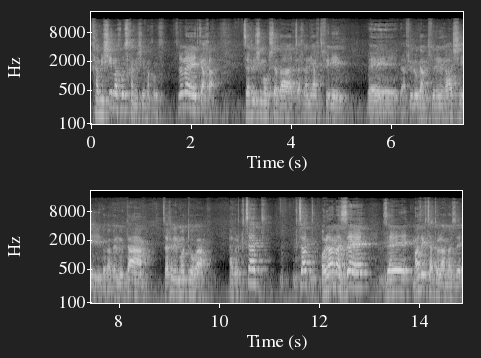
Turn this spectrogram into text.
50 אחוז, 50 אחוז. זאת אומרת ככה, צריך לשמור שבת, צריך להניח תפילין, ואפילו גם תפילין רש"י ורבנו תם, צריך ללמוד תורה. אבל קצת, קצת עולם הזה, זה, מה זה קצת עולם הזה?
